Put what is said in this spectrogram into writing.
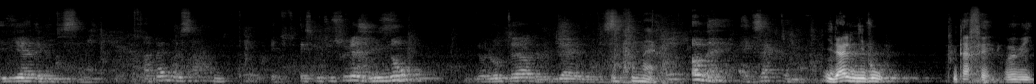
l'Iliade et l'Odyssée. Tu te rappelles de ça? Est-ce que tu te souviens du nom de l'auteur de l'Iliade et l'Odyssée Homère. Homère, exactement. Il a le niveau, tout à fait, oui, oui.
